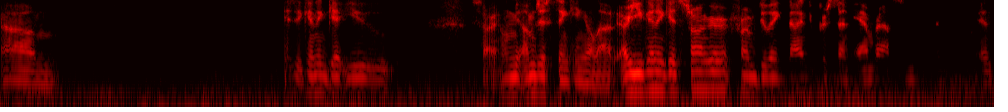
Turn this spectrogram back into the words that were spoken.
um is it going to get you sorry, let me I'm just thinking aloud. Are you going to get stronger from doing 90% AMRAPs and, and, and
